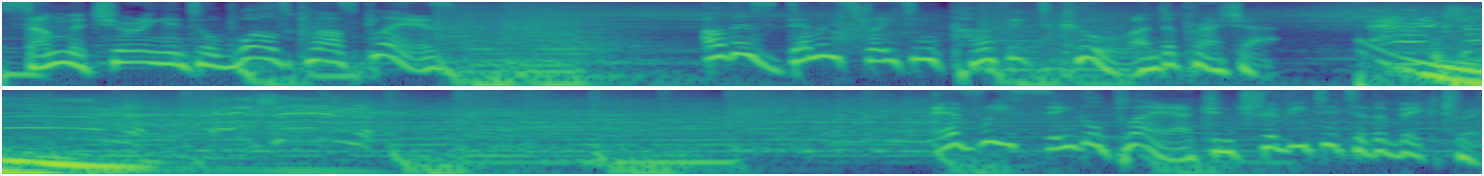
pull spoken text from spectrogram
some maturing into world-class players, others demonstrating perfect cool under pressure. Every single player contributed to the victory.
